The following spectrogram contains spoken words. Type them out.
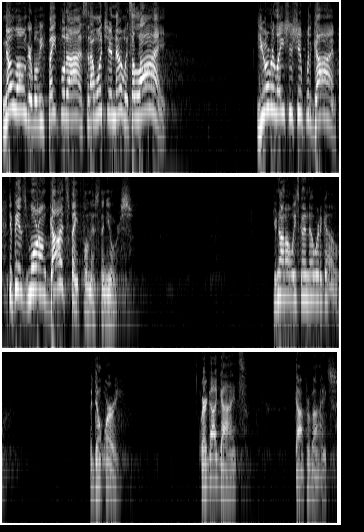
no longer will be faithful to us. And I want you to know it's a lie. Your relationship with God depends more on God's faithfulness than yours. You're not always going to know where to go. But don't worry. Where God guides, God provides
